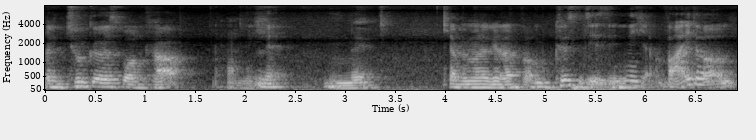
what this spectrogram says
Und Two Girls, One Cup. Auch nicht. Nee. nee. Ich habe immer nur gedacht, warum küssen sie sie nicht weiter und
